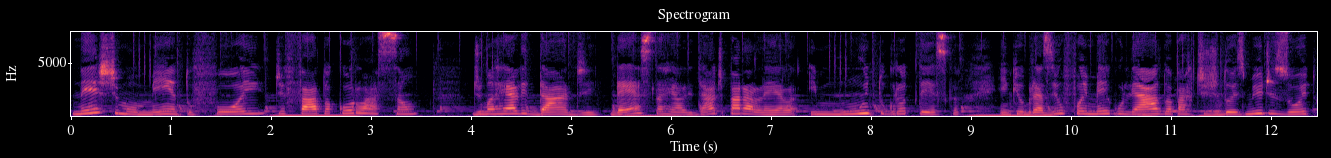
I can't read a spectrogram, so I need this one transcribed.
neste momento foi de fato a coroação de uma realidade, desta realidade paralela e muito grotesca, em que o Brasil foi mergulhado a partir de 2018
